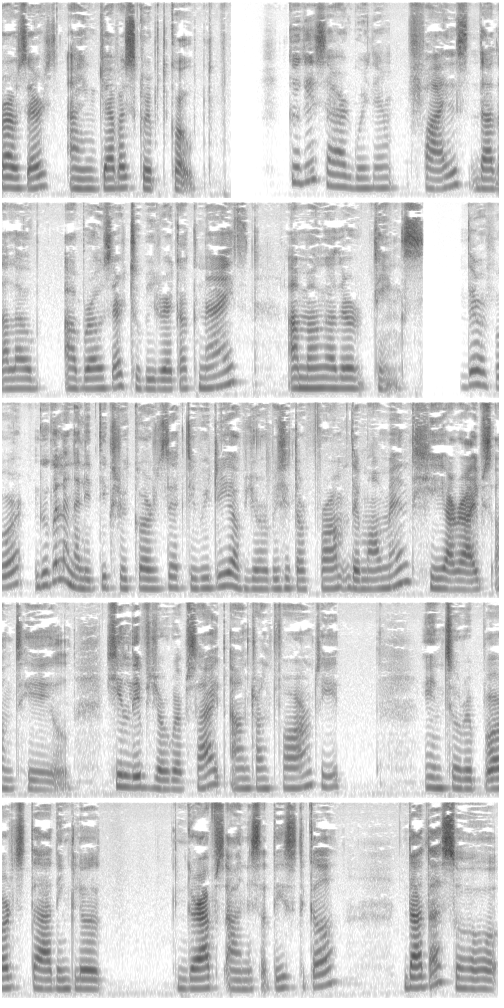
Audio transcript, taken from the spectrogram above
browsers, and JavaScript code. Cookies are written files that allow a browser to be recognized among other things. Therefore, Google Analytics records the activity of your visitor from the moment he arrives until he leaves your website and transforms it into reports that include graphs and statistical data so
